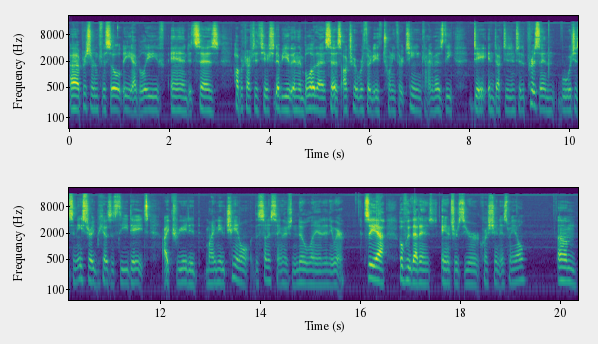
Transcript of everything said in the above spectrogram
uh, prison facility, I believe, and it says Hobbitcraft to THW, and then below that it says October 30th, 2013, kind of as the date inducted into the prison, which is an Easter egg because it's the date I created my new channel. The sun is saying there's no land anywhere. So yeah, hopefully that ans answers your question, Ismail. Um,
